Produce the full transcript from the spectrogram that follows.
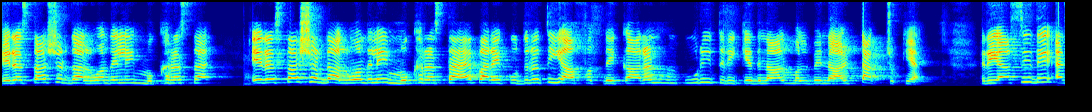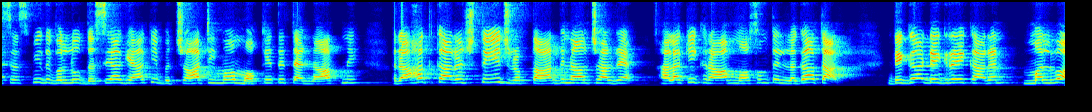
ਇਹ ਰਸਤਾ ਸ਼ਰਧਾਲੂਆਂ ਦੇ ਲਈ ਮੁੱਖ ਰਸਤਾ ਹੈ। ਇਹ ਰਸਤਾ ਸ਼ਰਧਾਲੂਆਂ ਦੇ ਲਈ ਮੁੱਖ ਰਸਤਾ ਹੈ, ਪਰ ਇਹ ਕੁਦਰਤੀ ਆਫਤ ਦੇ ਕਾਰਨ ਹੁਣ ਪੂਰੀ ਤਰੀਕੇ ਦੇ ਨਾਲ ਮਲਬੇ ਨਾਲ ਢੱਕ ਚੁੱਕਿਆ ਰਿਆਸੀ ਦੇ ਐਸਐਸਪੀ ਦੇ ਵੱਲੋਂ ਦੱਸਿਆ ਗਿਆ ਕਿ ਬਚਾਅ ਟੀਮਾਂ ਮੌਕੇ ਤੇ ਤਾਇਨਾਤ ਨੇ। ਰਾਹਤ ਕਾਰਜ ਤੇਜ਼ ਰਫ਼ਤਾਰ ਦੇ ਨਾਲ ਚੱਲ ਰਿਹਾ ਹਾਲਾਂਕਿ ਖਰਾਬ ਮੌਸਮ ਤੇ ਲਗਾਤਾਰ ਡਿੱਗਾ ਡਿੱਗ ਰਹੇ ਕਾਰਨ ਮਲਵਾ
